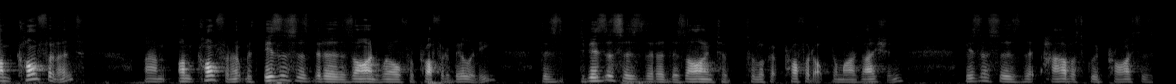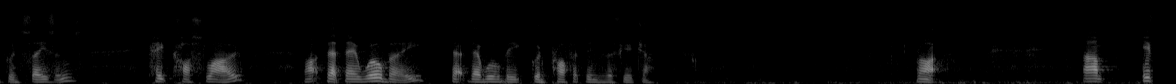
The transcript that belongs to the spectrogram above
am confident, um, I'm confident with businesses that are designed well for profitability, there's businesses that are designed to, to look at profit optimisation, businesses that harvest good prices, good seasons, keep costs low, right, that there will be that there will be good profits into the future. Right. Um, if,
